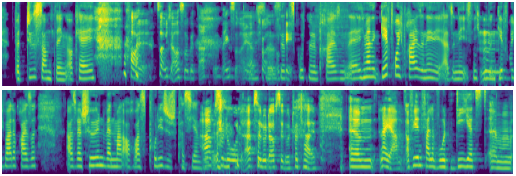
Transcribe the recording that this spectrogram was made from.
but do something, okay? Toll. Das habe ich auch so gedacht. Ich denkst so, ah ja, toll. Das ist okay. jetzt gut mit den Preisen. Ich meine, gebt ruhig Preise. Nee, nee, also nee, ist nicht gut. Mm. Gebt ruhig weiter Preise. Aber es wäre schön, wenn mal auch was politisch passieren würde. Absolut, absolut, absolut, total. Ähm, naja, auf jeden Fall wurden die jetzt ähm,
